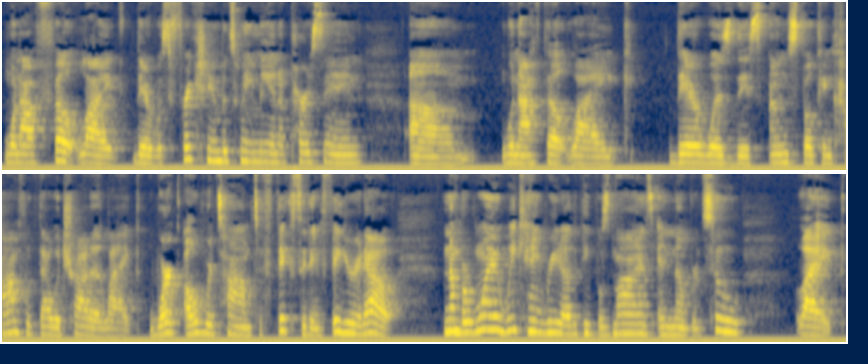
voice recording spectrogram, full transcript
when I felt like there was friction between me and a person, um, when I felt like there was this unspoken conflict, I would try to like work overtime to fix it and figure it out. Number one, we can't read other people's minds. And number two, like,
